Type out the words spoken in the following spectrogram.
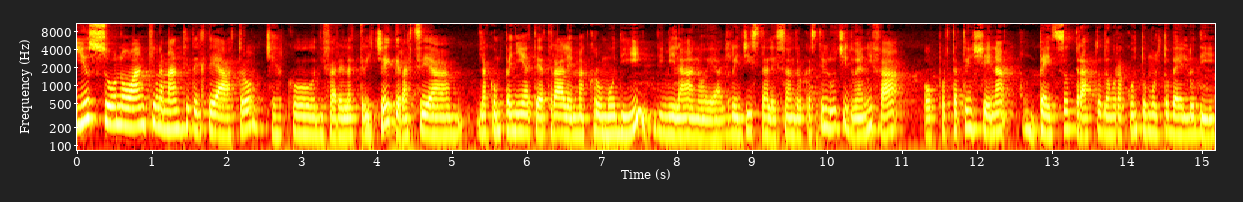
Io sono anche un amante del teatro, cerco di fare l'attrice grazie alla compagnia teatrale Macromodi di Milano e al regista Alessandro Castellucci due anni fa ho portato in scena un pezzo tratto da un racconto molto bello di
